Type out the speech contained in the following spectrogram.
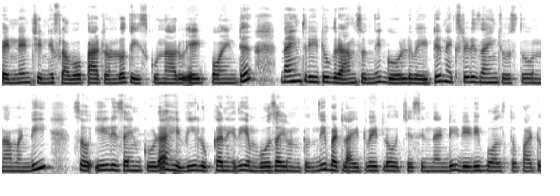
పెండెంట్ చిన్ని ఫ్లవర్ ప్యాటర్న్లో తీసుకున్నారు. Eight point nine three two grams ఉంది గోల్డ్ వెయిట్. నెక్స్ట్ డిజైన్ చూస్తూ ఉన్నామండి. సో ఈ డిజైన్ కూడా హెవీ లుక్ అనేది ఎంబోజ్ అయి ఉంటుంది. బట్ లైట్ వెయిట్లో వచ్చేసిందండి. డిడి బాల్స్తో పాటు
